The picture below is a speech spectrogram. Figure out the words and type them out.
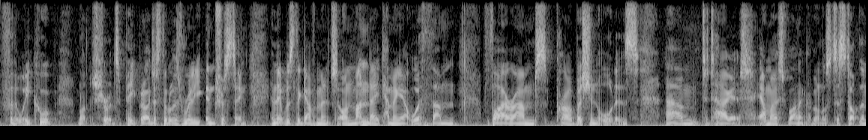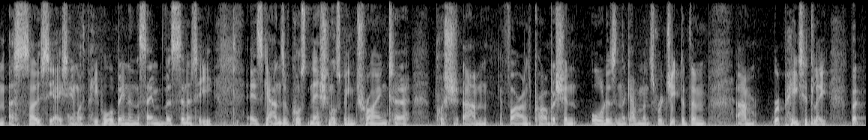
for the week, I'm not sure it's a peak, but I just thought it was really interesting. And that was the government on Monday coming out with um, firearms prohibition orders um, to target our most violent criminals, to stop them associating with people who have been in the same vicinity as guns. Of course, National's been trying to push um, firearms prohibition orders, and the government's rejected them um, repeatedly. But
